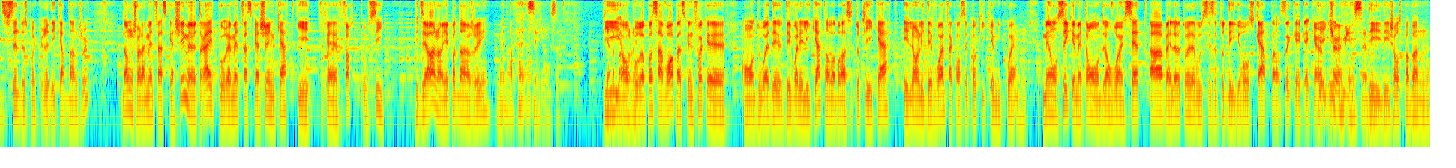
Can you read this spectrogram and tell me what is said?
difficile de se procurer des cartes dans le jeu. Donc je vais la mettre face cachée, mais un traître pourrait mettre face cachée une carte qui est très forte aussi. Puis dire, ah non, il n'y a pas de danger. Mais dans le fond, C'est rien ça. Puis on pourra pas savoir parce qu'une fois que on doit dé- dévoiler les cartes, on va brasser toutes les cartes et là on les dévoile, fait qu'on sait pas qui, qui a mis quoi. Mhm. Mais on sait que mettons on, on voit un set, ah ben là toi c'est toutes des grosses cartes, on sait que quelqu'un a mis a des, des choses pas bonnes.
